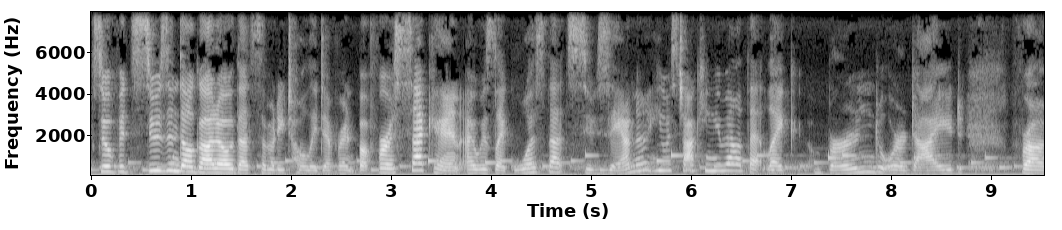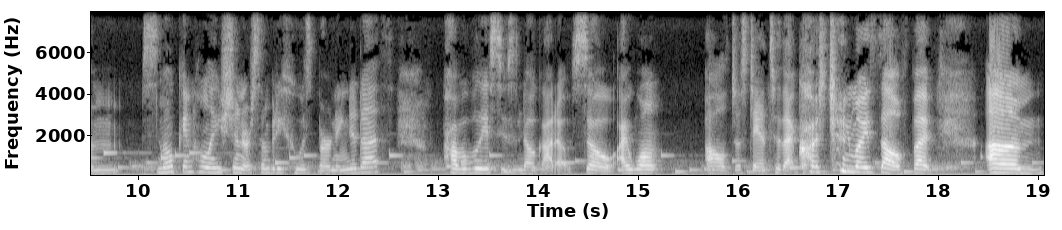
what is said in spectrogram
so if it's Susan Delgado, that's somebody totally different. But for a second, I was like, was that Susanna he was talking about that, like, burned or died from smoke inhalation or somebody who was burning to death, probably a Susan Delgado. So I won't, I'll just answer that question myself. But um,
